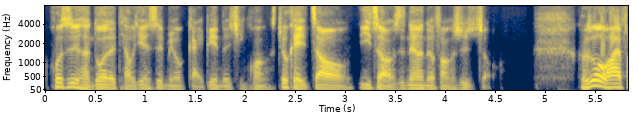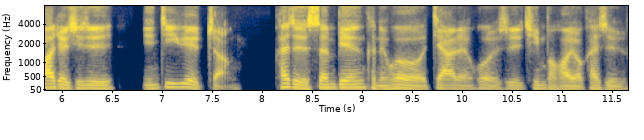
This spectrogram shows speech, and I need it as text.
或是很多的条件是没有改变的情况，就可以照伊嫂老师那样的方式走。可是我还发觉，其实年纪越长，开始身边可能会有家人或者是亲朋好友开始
